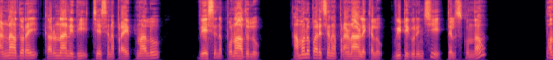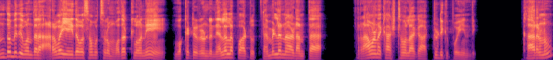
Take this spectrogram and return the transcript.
అణ్ణాదురై కరుణానిధి చేసిన ప్రయత్నాలు వేసిన పునాదులు అమలుపరిచిన ప్రణాళికలు వీటి గురించి తెలుసుకుందాం. పంతొమ్మిది వందల అరవై ఐదవ సంవత్సరం మొదట్లోనే ఒకటి రెండు నెలల పాటు తమిళనాడంతా రావణకాష్టంలాగా అట్టుడికిపోయింది కారణం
